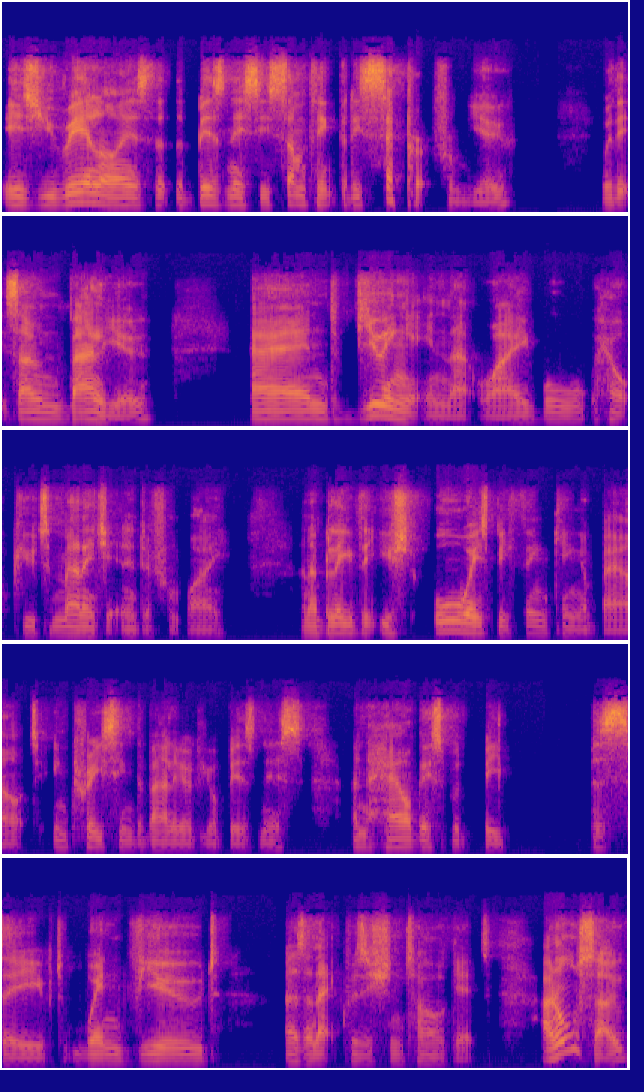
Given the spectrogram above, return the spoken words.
is you realize that the business is something that is separate from you with its own value and viewing it in that way will help you to manage it in a different way. And i believe that you should always be thinking about increasing the value of your business and how this would be perceived when viewed as an acquisition target. And also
